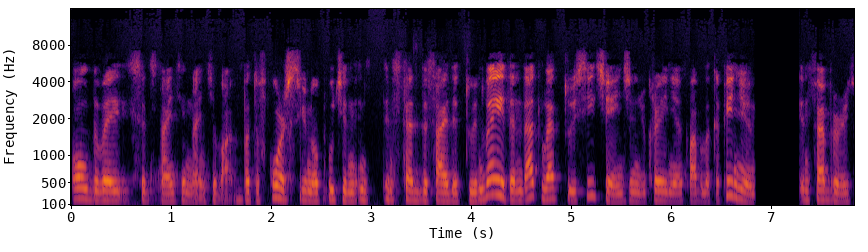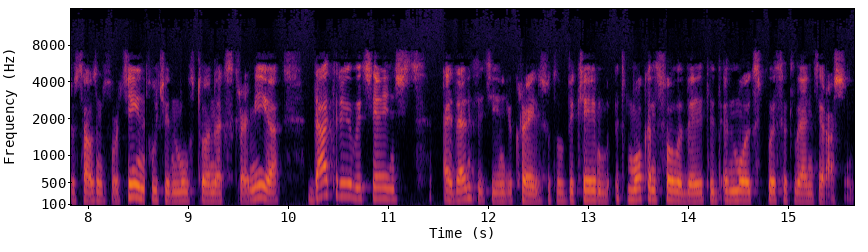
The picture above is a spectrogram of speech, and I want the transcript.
all the way since 1991. But of course, you know, Putin in- instead decided to invade, and that led to a sea change in Ukrainian public opinion in February 2014, Putin moved to annex Crimea, that really changed identity in Ukraine. So it became more consolidated and more explicitly anti-Russian.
